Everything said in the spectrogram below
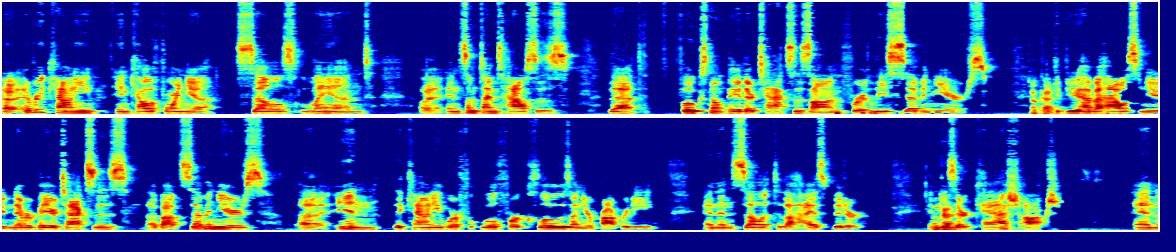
uh, every county in California sells land uh, and sometimes houses that folks don't pay their taxes on for at least seven years. Okay. Like if you have a house and you never pay your taxes, about seven years uh, in the county where will foreclose on your property and then sell it to the highest bidder. And okay. these are cash auctions. And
